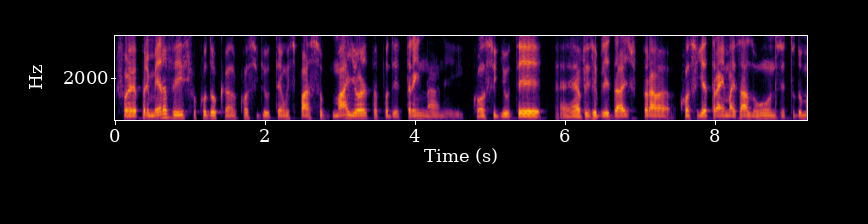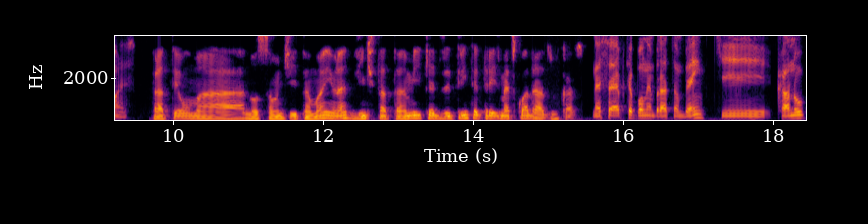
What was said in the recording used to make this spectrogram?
foi a primeira vez que o Kodokan conseguiu ter um espaço maior para poder treinar, né? E conseguiu ter é, a visibilidade para conseguir atrair mais alunos e tudo mais para ter uma noção de tamanho, né? 20 tatame quer dizer 33 metros quadrados, no caso. Nessa época é bom lembrar também que Kano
